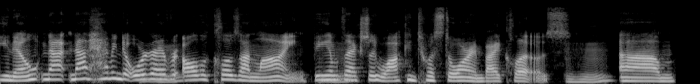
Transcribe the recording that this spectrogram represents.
you know not not having to order every, all the clothes online being able to Mhm. actually walk into a store and buy clothes hmm um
